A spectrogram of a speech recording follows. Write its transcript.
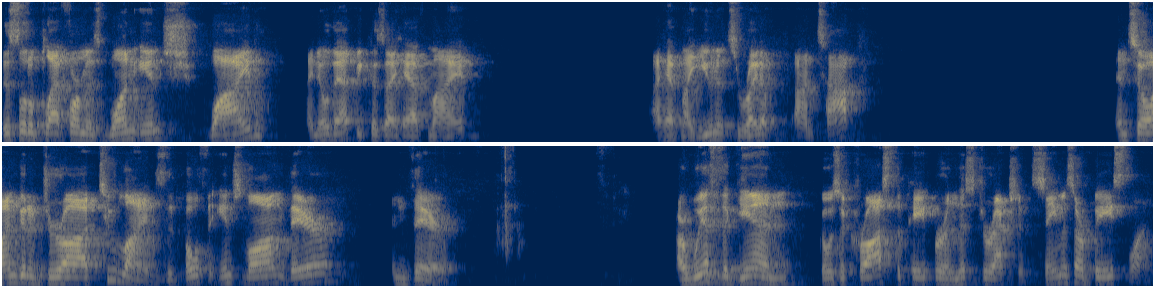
This little platform is one inch wide. I know that because I have my I have my units right up on top. And so I'm going to draw two lines that both inch long there and there. Our width, again, goes across the paper in this direction, same as our baseline.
